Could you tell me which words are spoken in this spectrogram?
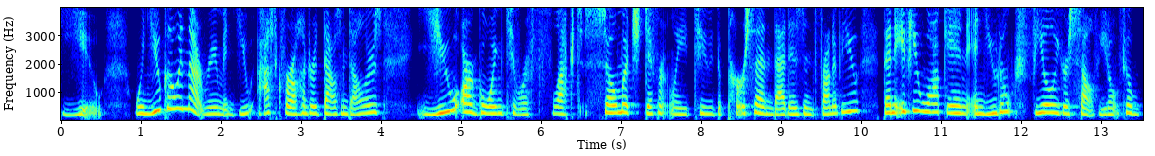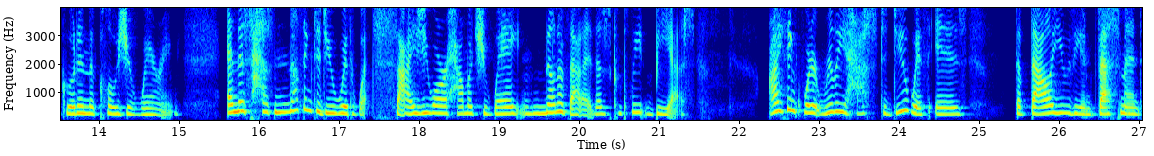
you. When you go in that room and you ask for $100,000, you are going to reflect so much differently to the person that is in front of you than if you walk in and you don't feel yourself, you don't feel good in the clothes you're wearing. And this has nothing to do with what size you are, how much you weigh, none of that. That is complete BS. I think what it really has to do with is the value, the investment,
